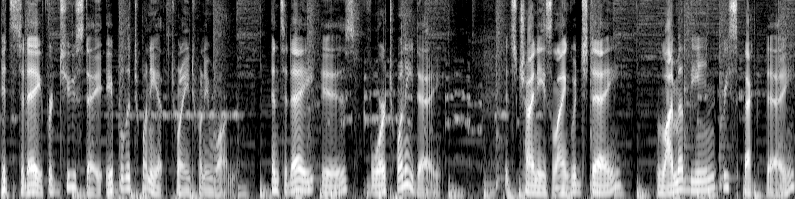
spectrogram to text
It's today for Tuesday, April the 20th, 2021. And today is 420 Day. It's Chinese Language Day, Lima Bean Respect Day,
